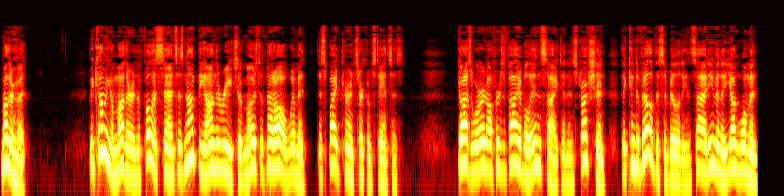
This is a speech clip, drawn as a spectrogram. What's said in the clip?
Motherhood. Becoming a mother in the fullest sense is not beyond the reach of most, if not all, women, despite current circumstances. God's Word offers valuable insight and instruction that can develop this ability inside even a young woman,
